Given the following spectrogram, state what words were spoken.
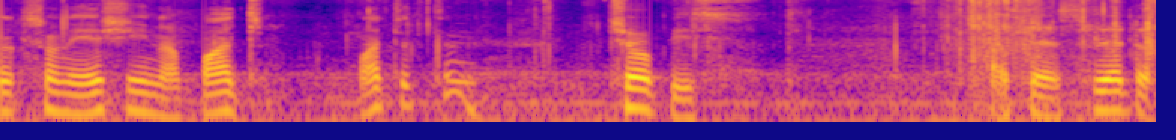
એકસો ને એંશીના પાંચ પાંચ જ થાય છ પીસ આ છે સ્વેટર.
